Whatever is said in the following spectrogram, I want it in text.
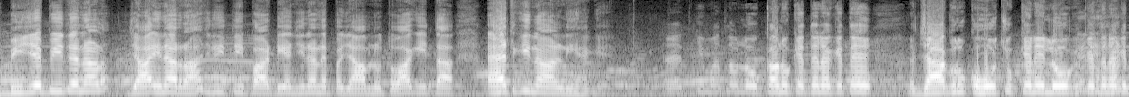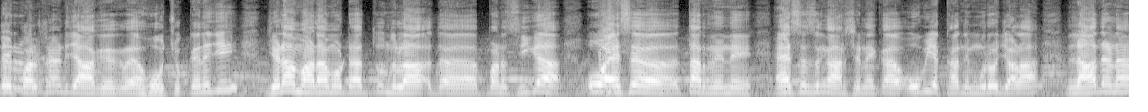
ਬੀਜੇਪੀ ਦੇ ਨਾਲ ਜਾਂ ਇਹਨਾਂ ਰਾਜਨੀਤੀ ਪਾਰਟੀਆਂ ਜਿਨ੍ਹਾਂ ਨੇ ਪੰਜਾਬ ਨੂੰ ਤਬਾਹ ਕੀਤਾ, ਐਤਕੀ ਨਾਲ ਨਹੀਂ ਹੈਗੇ। ਐਤਕੀ ਮਤਲਬ ਲੋਕਾਂ ਨੂੰ ਕਿਤੇ ਨਾ ਕਿਤੇ ਜਾਗਰੂਕ ਹੋ ਚੁੱਕੇ ਨੇ ਲੋਕ ਕਿਤੇ ਨਾ ਕਿਤੇ ਪਲਟ 100% ਜਾਗਰੂਕ ਹੋ ਚੁੱਕੇ ਨੇ ਜੀ। ਜਿਹੜਾ ਮਾੜਾ ਮੋਟਾ ਧੁੰਦਲਾ ਅ, ਪਣ ਸੀਗਾ ਉਹ ਇਸ ਧਰਨੇ ਨੇ ਇਸ ਸੰਘਰਸ਼ ਨੇ ਉਹ ਵੀ ਅੱਖਾਂ ਦੇ ਮੂਹਰੋਂ ਜਾਲਾ ਲਾ ਦੇਣਾ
